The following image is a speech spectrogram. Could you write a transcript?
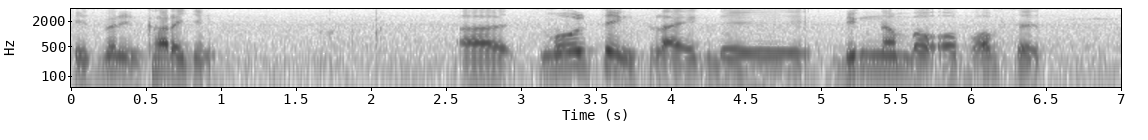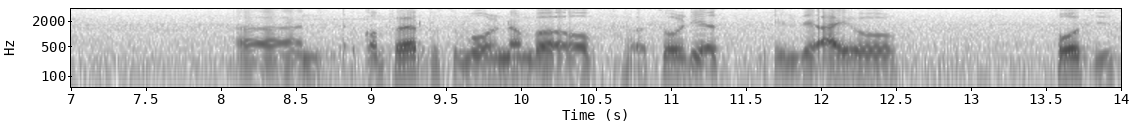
is very encouraging. Uh, small things like the big number of officers uh, compared to small number of uh, soldiers in the IO forces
